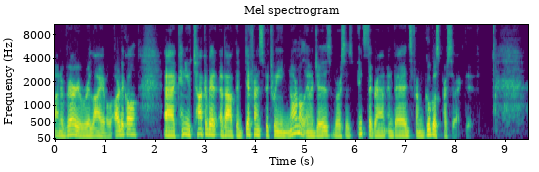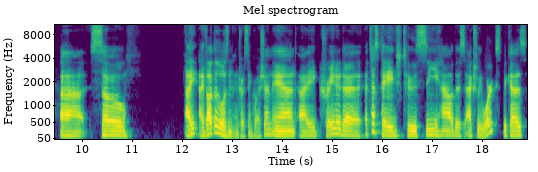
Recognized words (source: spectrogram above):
on a very reliable article. uh, can you talk a bit about the difference between normal images versus Instagram embeds from Google's perspective? Uh, so I, I thought that was an interesting question, and I created a, a test page to see how this actually works, because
